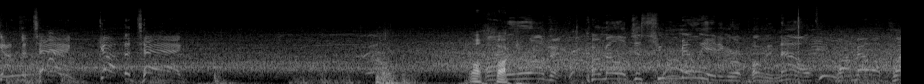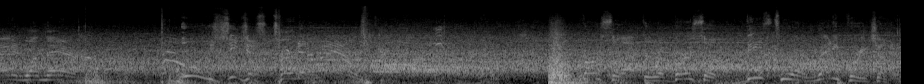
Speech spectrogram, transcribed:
Got the tag. Got the tag. Oh fuck. I love it. Carmella just humiliating her opponent now. Carmella planted one there. Ooh, she just turned it around. Reversal after reversal. These two are ready for each other.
